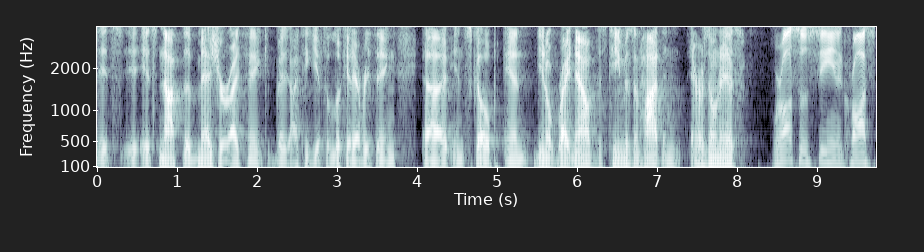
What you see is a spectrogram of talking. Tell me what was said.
it's it's not the measure i think but i think you have to look at everything uh, in scope. And you know right now this team isn't hot and arizona is. We're also seeing across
